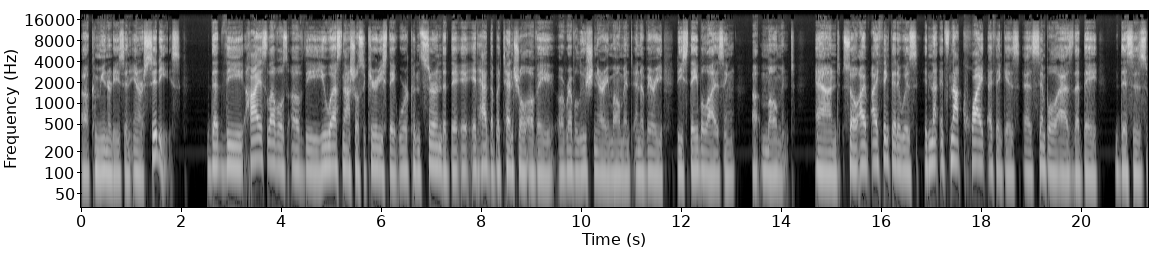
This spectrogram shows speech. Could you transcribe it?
uh, communities in inner cities. That the highest levels of the U.S. national security state were concerned that they, it, had the potential of a, a, revolutionary moment and a very destabilizing uh, moment. And so I, I think that it was it not, it's not quite I think as as simple as that they this is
